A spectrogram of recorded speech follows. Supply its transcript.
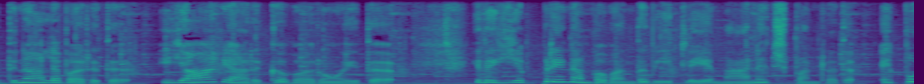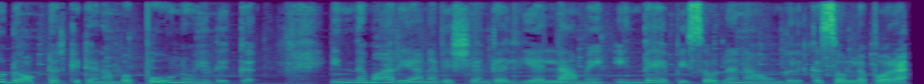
எதனால வருது? யார் யாருக்கு வரும் இது? இதை எப்படி நம்ம வந்து வீட்டிலையே மேனேஜ் பண்ணுறது எப்போ டாக்டர்கிட்ட நம்ம போகணும் இதுக்கு? இந்த மாதிரியான விஷயங்கள் எல்லாமே இந்த எபிசோடில் நான் உங்களுக்கு சொல்ல போகிறேன்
